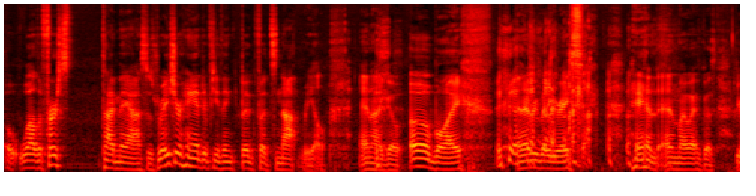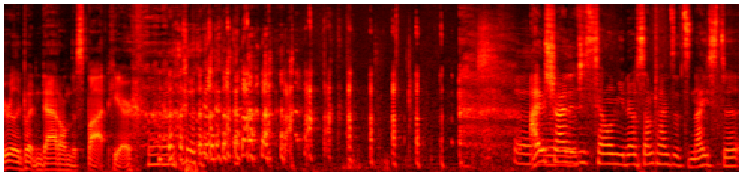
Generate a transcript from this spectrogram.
well, the first time they asked was raise your hand if you think Bigfoot's not real, and I go, oh boy, and everybody raised hand, and my wife goes, you're really putting Dad on the spot here. I was trying to just tell him, you know, sometimes it's nice to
